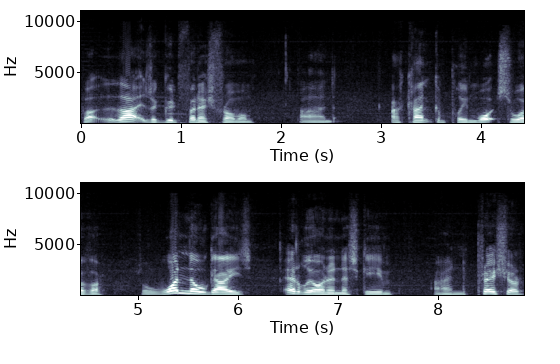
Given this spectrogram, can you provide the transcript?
But that is a good finish from him, and I can't complain whatsoever. So 1 0, guys, early on in this game, and the pressure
